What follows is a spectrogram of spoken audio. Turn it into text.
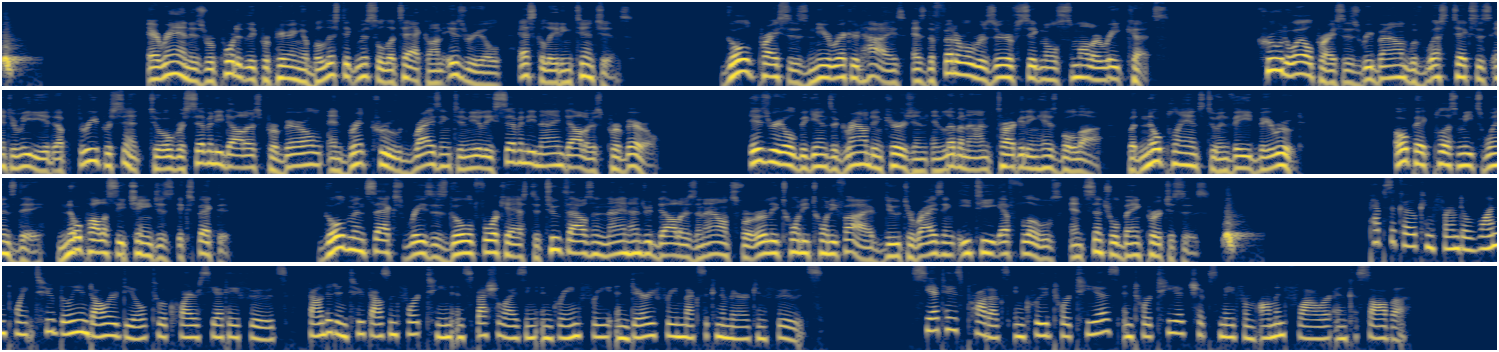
Iran is reportedly preparing a ballistic missile attack on Israel, escalating tensions. Gold prices near record highs as the Federal Reserve signals smaller rate cuts. Crude oil prices rebound with West Texas Intermediate up 3% to over $70 per barrel and Brent crude rising to nearly $79 per barrel. Israel begins a ground incursion in Lebanon targeting Hezbollah, but no plans to invade Beirut. OPEC Plus meets Wednesday, no policy changes expected. Goldman Sachs raises gold forecast to $2,900 an ounce for early 2025 due to rising ETF flows and central bank purchases. PepsiCo confirmed a $1.2 billion deal to acquire Siete Foods, founded in 2014 and specializing in grain free and dairy free Mexican American foods. Siete's products include tortillas and tortilla chips made from almond flour and cassava.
